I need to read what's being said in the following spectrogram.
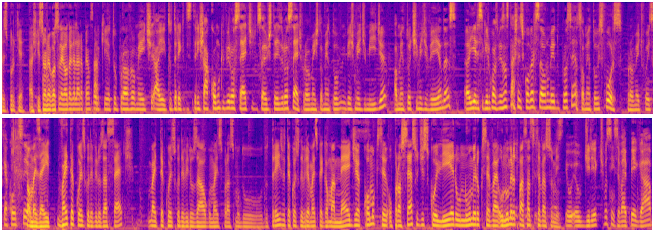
Mas por quê? Acho que isso é um negócio legal da galera pensar. Porque tu provavelmente. Aí tu teria que destrinchar como que virou 7, saiu de 3 virou 7. Provavelmente tu aumentou o investimento de mídia, aumentou o time de vendas, aí eles seguiram com as mesmas taxas de conversão no meio do processo, aumentou o esforço. Provavelmente foi isso que aconteceu. Não, mas aí vai ter coisa que eu deveria usar 7, vai ter coisa que eu deveria usar algo mais próximo do, do 3, vai ter coisa que eu deveria mais pegar uma média. Como que você. O processo de escolher o número que você vai. O número do passado que você vai assumir. Eu, eu diria que, tipo assim, você vai pegar,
